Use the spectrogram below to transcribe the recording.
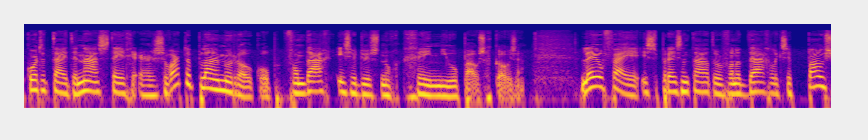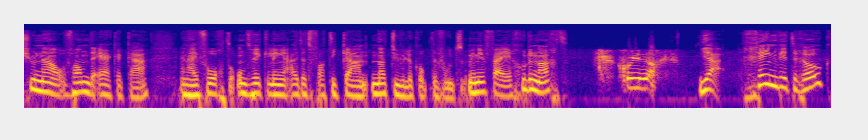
Korte tijd daarna stegen er zwarte pluimen rook op. Vandaag is er dus nog geen nieuwe paus gekozen. Leo Feijen is presentator van het dagelijkse pausjournaal van de RKK. En hij volgt de ontwikkelingen uit het Vaticaan natuurlijk op de voet. Meneer Feijen, goedenacht. Goedenacht. Ja, geen witte rook,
